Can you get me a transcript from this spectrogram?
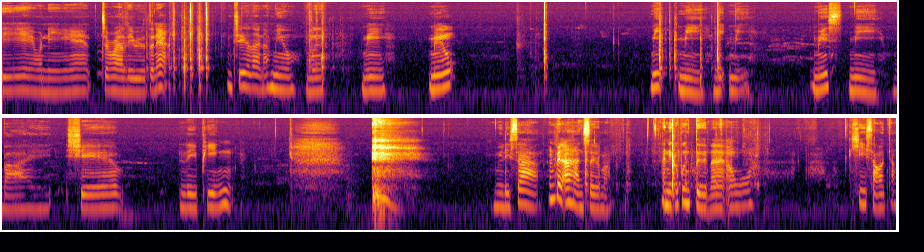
ดี วันนี้จะมารีวิวตัวเนี้ยมันชื่ออะไรนะ มิวมือมีมิวมิมีมิมีมิสมีบายเชฟรีพิงเมลิซ่า มันเป็นอาหารเสริมอะ อันนี้ก็เพิ่งตื่นนะเอาขี้เศร้าจัง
